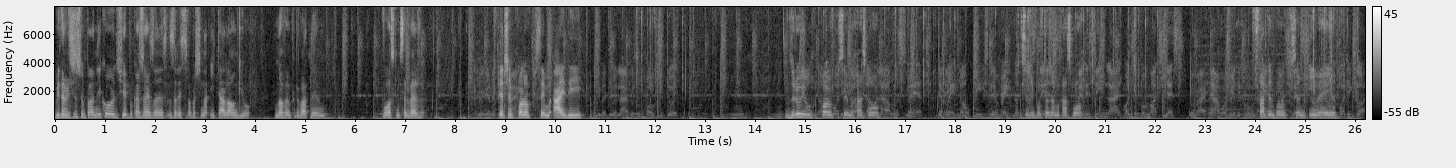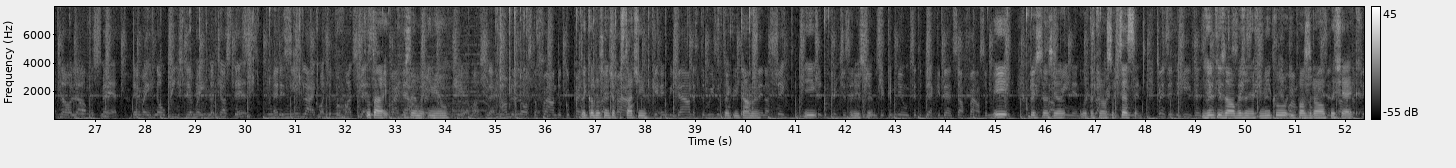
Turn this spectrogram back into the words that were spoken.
Witam w dzisiejszym poradniku. Dzisiaj pokażę jak zare- zarejestrować się na Italongiu, nowym prywatnym włoskim serwerze. W pierwszym polu wpisujemy ID. W drugim polu wpisujemy hasło. W trzecim powtarzamy hasło. W czwartym polu wpisujemy e-mail. Tutaj wpisujemy imię. Tutaj kod usunięcia postaci. Tutaj klikamy i rejestrujemy. I rejestracja zakończyła sukcesem. Dzięki za obejrzenie filmiku i pozdro Pysiek.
